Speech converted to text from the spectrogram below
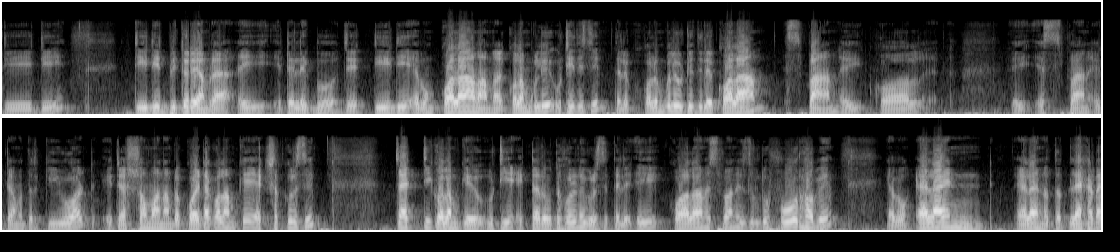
টিডি টিডির ভিতরে আমরা এই এটা লিখব যে টিডি এবং কলাম আমরা কলামগুলি উঠিয়ে দিচ্ছি তাহলে কলামগুলি উঠিয়ে দিলে কলাম, স্পান, এই কল, এই স্পান, এটা আমাদের কিওয়ার্ড এটার সমান আমরা কয়টা কলামকে একসাথ করেছি? চারটি কলামকে উঠিয়ে একটা রোতে পরিণত করেছি। তাহলে এই column, span is two four হবে এবং অ্যালাইন অ্যালাইন অর্থাৎ লেখাটা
